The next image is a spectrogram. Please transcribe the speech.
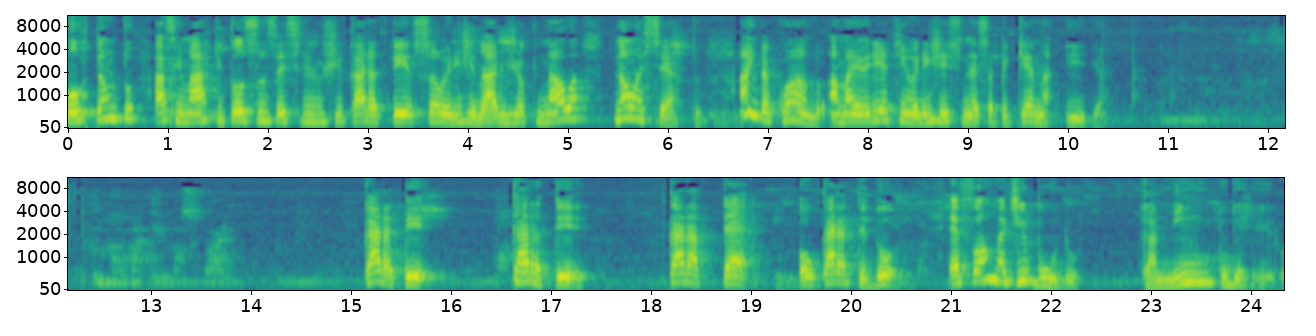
Portanto, afirmar que todos os estilos de karatê são originários de Okinawa não é certo, ainda quando a maioria tem origens nessa pequena ilha. Karatê Karatê, karaté ou karatê-do é forma de budo, caminho do guerreiro.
